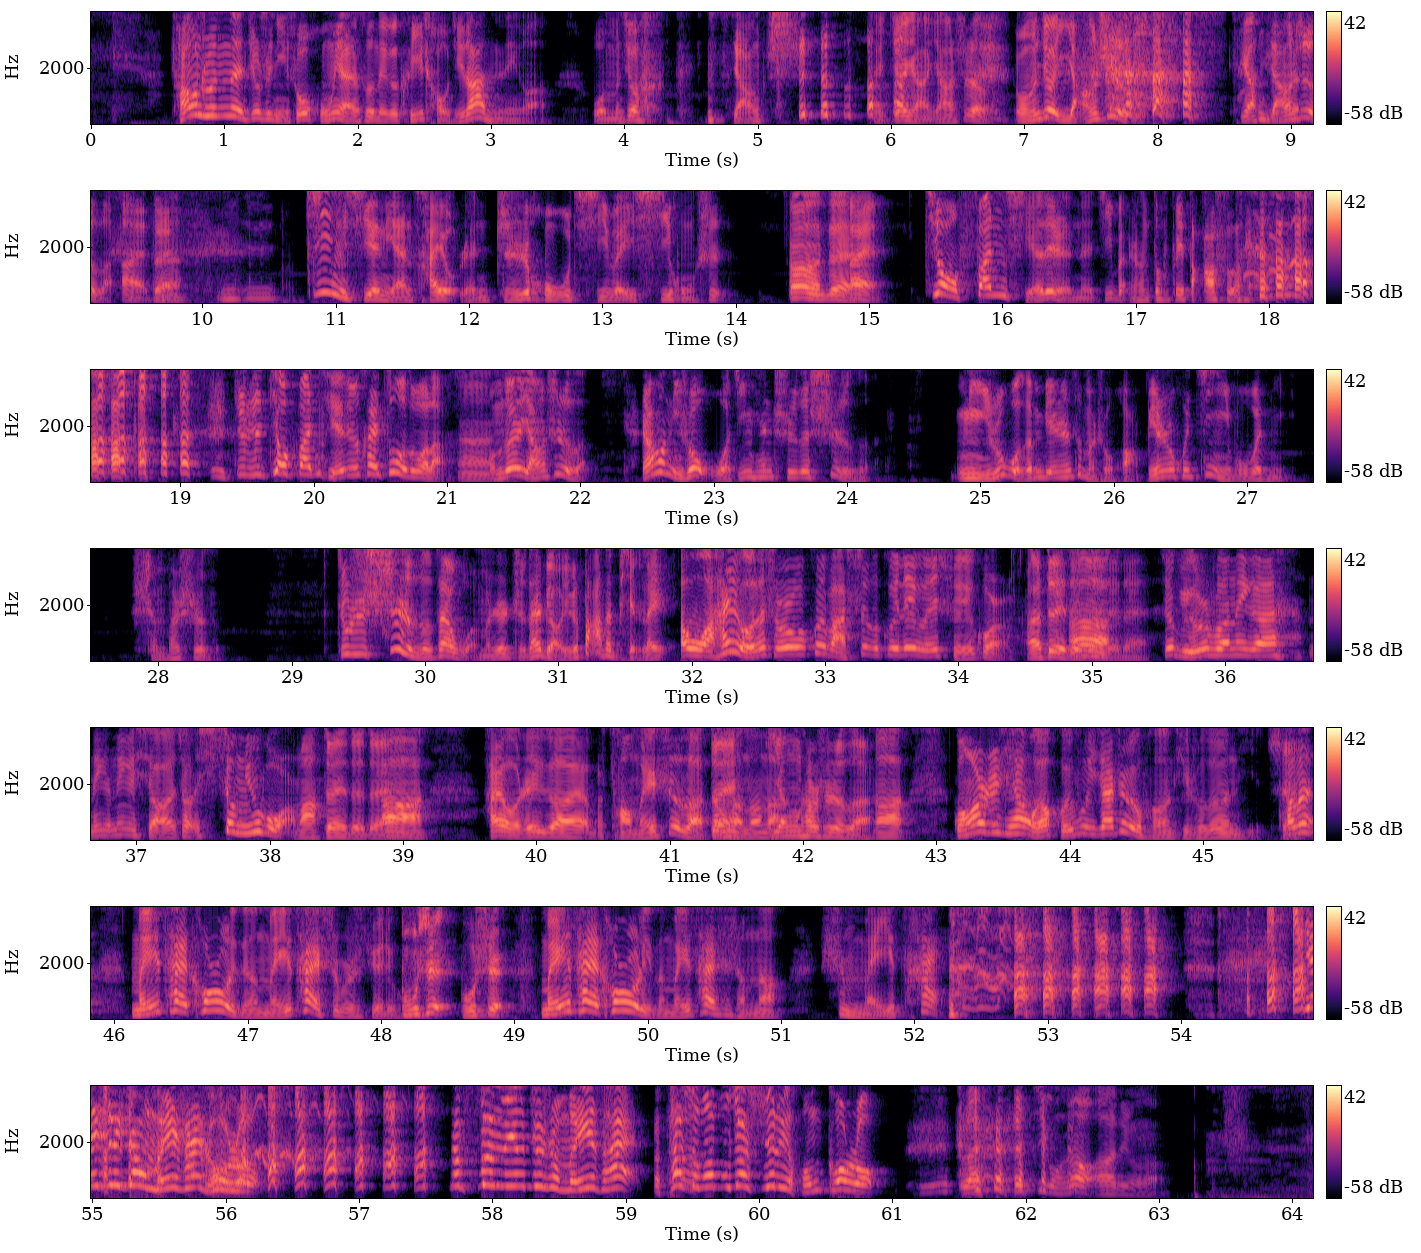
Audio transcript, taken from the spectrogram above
长春呢就是你说红颜色那个可以炒鸡蛋的那个，我们叫 洋柿子，对，叫洋洋柿子，我们叫洋柿子。洋洋柿子，哎，对。嗯，嗯近些年才有人直呼其为西红柿，嗯，对，哎，叫番茄的人呢，基本上都被打死，就是叫番茄就太做作了。嗯，我们都是洋柿子。然后你说我今天吃的柿子，你如果跟别人这么说话，别人会进一步问你什么柿子？就是柿子在我们这儿只代表一个大的品类啊，我还有的时候会把柿子归类为水果，啊，对对啊对对对就比如说那个那个那个小叫圣女果嘛，对对对，啊，还有这个草莓柿子等等等等。樱桃柿子，啊，广告之前我要回复一下这位朋友提出的问题，他问梅菜扣肉里的梅菜是不是雪里红？不是不是，梅菜扣肉里的梅菜是什么呢？是梅菜，人家叫梅菜扣肉，那分明就是梅菜，它怎么不叫雪里红扣肉？来进广告啊，进广告。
